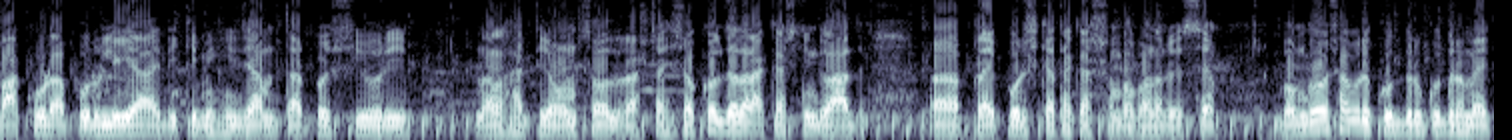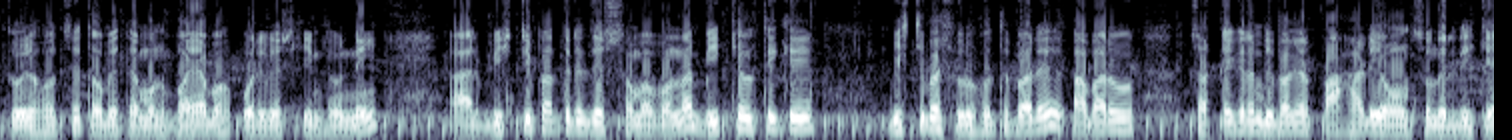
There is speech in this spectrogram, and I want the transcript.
বাঁকুড়া, পুরুলিয়া, এদিকে মিহিজাম, তারপর শিউরি নলহাটি, অঞ্চল, রাজশাহী, সকল জেলার আকাশ কিন্তু আজ প্রায় পরিষ্কার থাকার সম্ভাবনা রয়েছে। বঙ্গোপসাগরে ক্ষুদ্র ক্ষুদ্র মেঘ তৈরি হচ্ছে, তবে তেমন ভয়াবহ পরিবেশ কিন্তু নেই। আর বৃষ্টিপাতের যে সম্ভাবনা, বিকেল থেকে বৃষ্টিপাত শুরু হতে পারে, আবারও চট্টগ্রাম বিভাগের পাহাড়ি অঞ্চলের দিকে।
